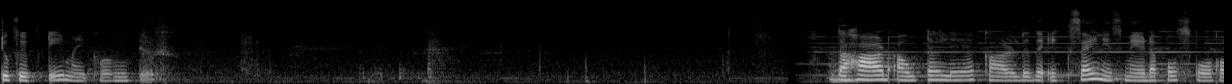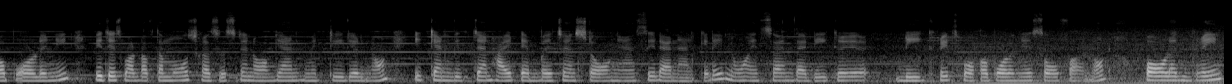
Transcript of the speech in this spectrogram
to 50 micrometers. The hard outer layer called the exine is made up of sporopollenin which is one of the most resistant organic material known. It can withstand high temperature and strong acid and alkali. No enzyme that degrade, degrades sporopollenin is so far known pollen grain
